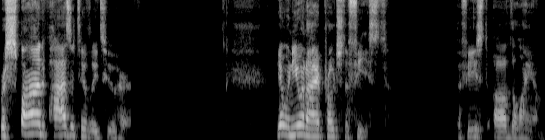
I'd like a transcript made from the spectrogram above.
respond positively to her. Yet when you and I approach the feast, the feast of the Lamb,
